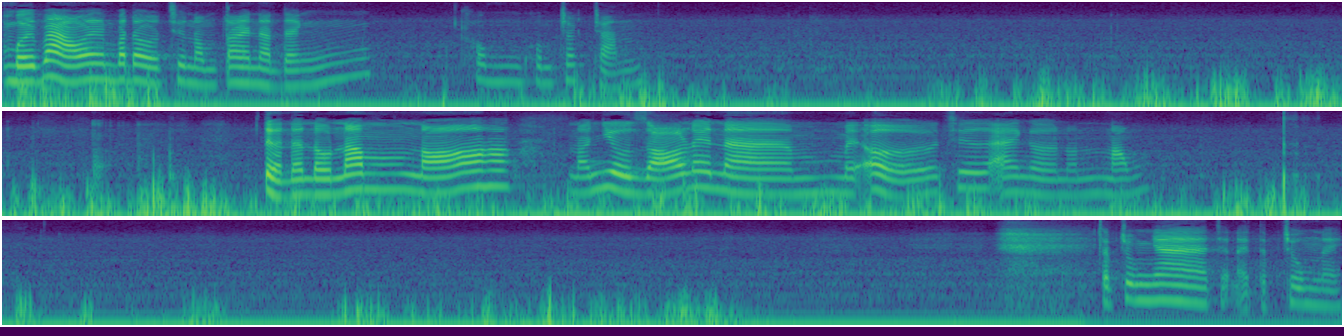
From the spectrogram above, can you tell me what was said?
mới vào ấy Bắt đầu chưa nòng tay là đánh không không chắc chắn. Tưởng là đầu năm nó nó nhiều gió nên là mới ở chứ ai ngờ nó nóng. Tập trung nha, trận này tập trung này.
